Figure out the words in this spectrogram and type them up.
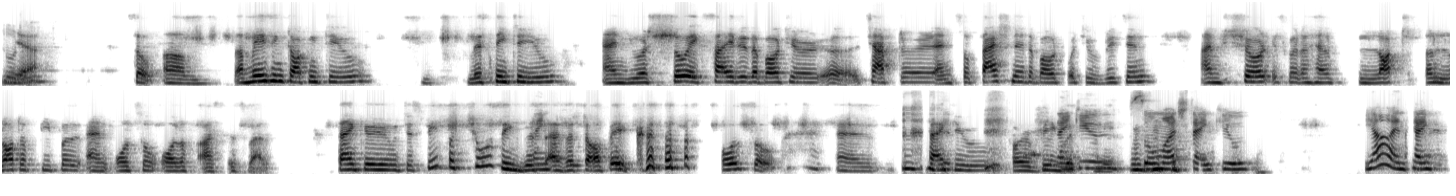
Totally. yeah. So um amazing talking to you listening to you and you are so excited about your uh, chapter and so passionate about what you've written I'm sure it's going to help lot, a lot of people and also all of us as well. Thank you, Jaspreet, for choosing this thank as you. a topic also. And thank you for being Thank you me. so much. Thank you. Yeah, and thank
